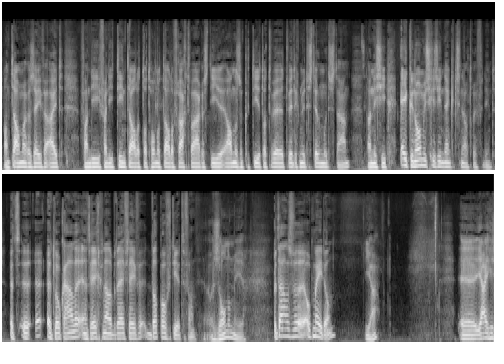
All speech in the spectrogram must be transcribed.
Want tel maar eens even uit van die, van die tientallen tot honderdtallen vrachtwagens... die anders een kwartier tot 20 minuten stil moeten staan. Dan is hij economisch gezien, denk ik, snel terugverdiend. Het, uh, het lokale en het regionale bedrijfsleven, dat profiteert ervan? Zonder meer. Betalen ze ook mee dan? Ja. Uh, ja, je,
